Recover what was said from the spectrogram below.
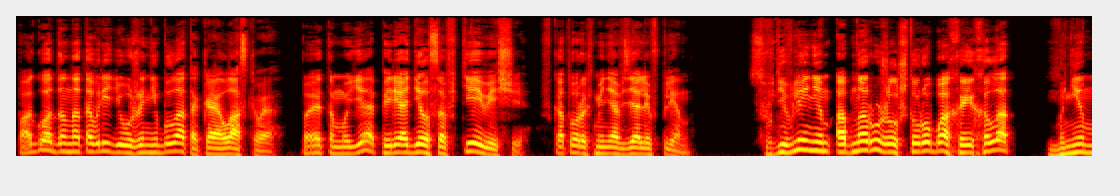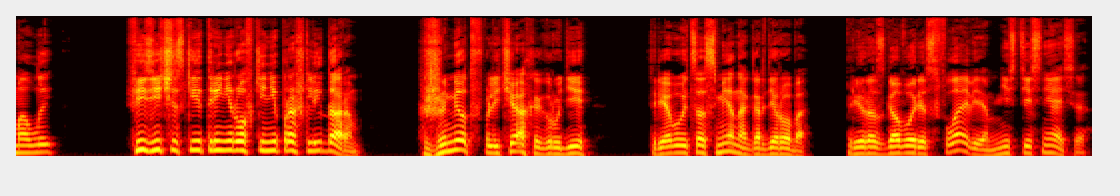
Погода на Тавриде уже не была такая ласковая, поэтому я переоделся в те вещи, в которых меня взяли в плен. С удивлением обнаружил, что рубаха и халат мне малы. Физические тренировки не прошли даром. Жмет в плечах и груди. Требуется смена гардероба. При разговоре с Флавием не стесняйся.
